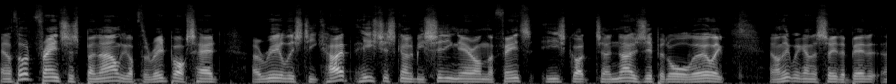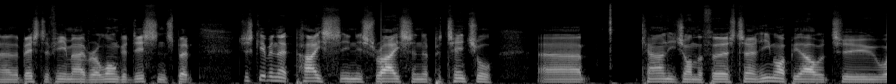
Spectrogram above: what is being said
And I thought Francis Benali off the red box had a realistic hope. He's just going to be sitting there on the fence. He's got uh, no zip at all early, and I think we're going to see the, better, uh, the best of him over a longer distance. But just given that pace in this race and the potential uh, carnage on the first turn. He might be able to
